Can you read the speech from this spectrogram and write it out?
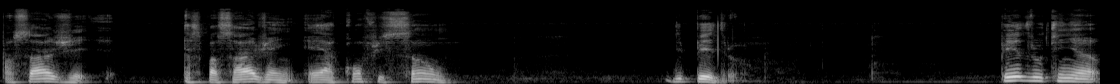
passagem, essa passagem é a confissão de Pedro. Pedro tinha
